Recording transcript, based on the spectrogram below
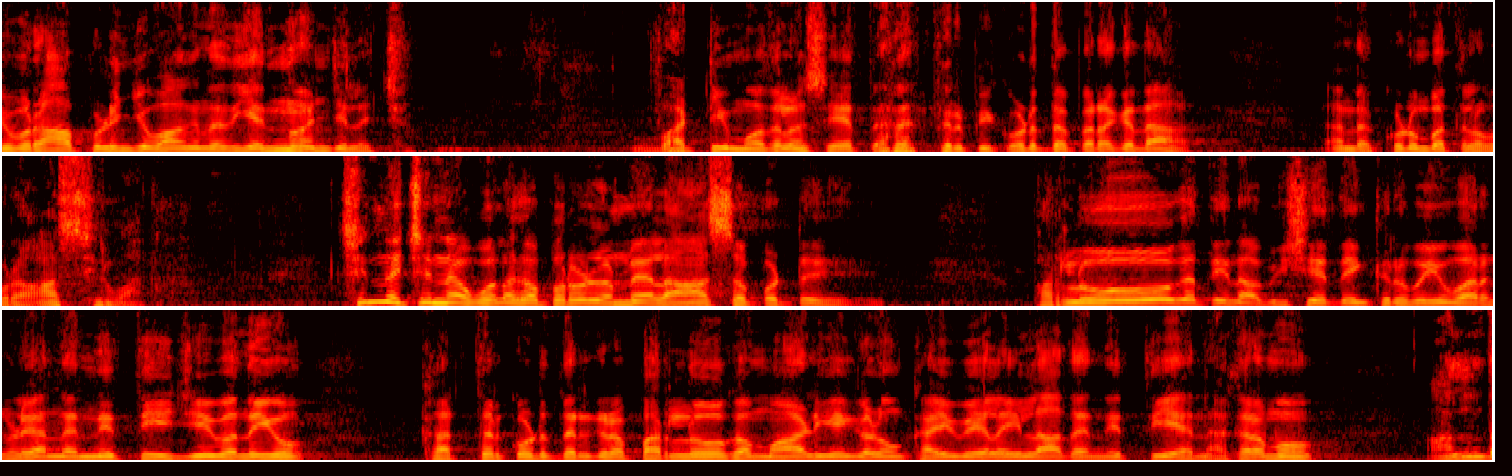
இவராக பிழிஞ்சு வாங்கினது இன்னும் அஞ்சு லட்சம். வட்டி முதலும் சேர்த்ததை திருப்பி கொடுத்த பிறகு தான் அந்த குடும்பத்தில் ஒரு ஆசீர்வாதம். சின்ன சின்ன உலக பொருள்கள் மேலே ஆசைப்பட்டு பரலோகத்தின் அபிஷேகத்தையும் கிருபையும் வரங்களையும் அந்த நித்திய ஜீவனையும் கத்தர் கொடுத்திருக்கிற பரலோக மாளிகைகளும் கைவேலை இல்லாத நித்திய நகரமும் அந்த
